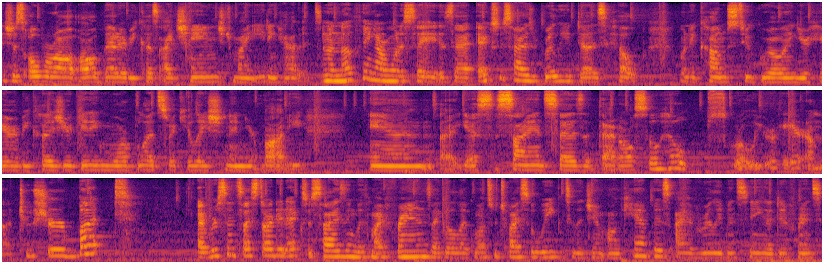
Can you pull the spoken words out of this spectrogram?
it's just overall all better because I changed my eating habits. And another thing I want to say is that exercise really does help when it comes to growing your hair because you're getting more blood circulation in your body. And I guess the science says that that also helps grow your hair. I'm not too sure but ever since I started exercising with my friends, I go like once or twice a week to the gym on campus, I have really been seeing a difference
